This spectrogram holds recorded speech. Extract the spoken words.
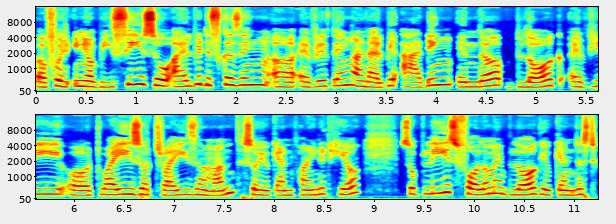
uh, for in your bc so i'll be discussing uh, everything and i'll be adding in the blog every uh, twice or thrice a month. So you can find it here. So please follow my blog. You can just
